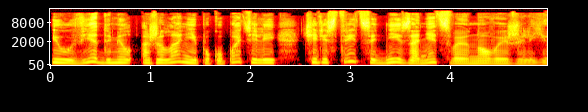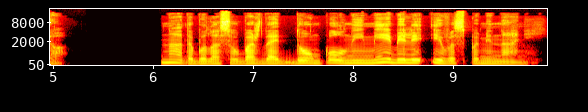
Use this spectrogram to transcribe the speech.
и уведомил о желании покупателей через 30 дней занять свое новое жилье. Надо было освобождать дом, полный мебели и воспоминаний.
